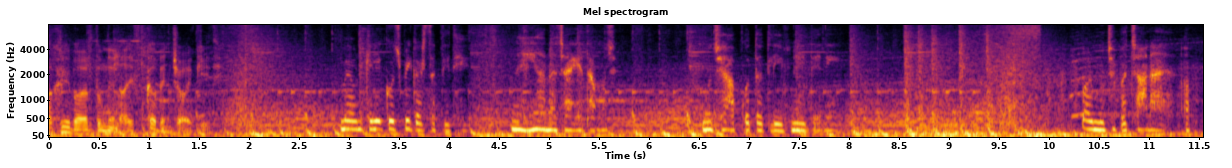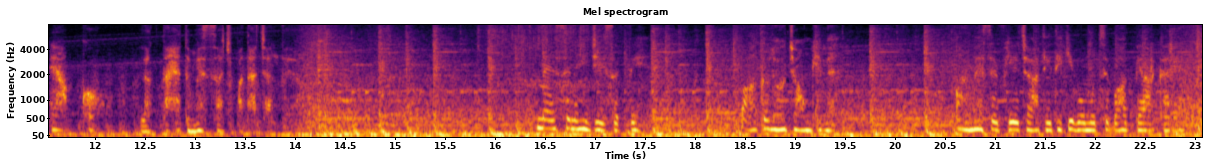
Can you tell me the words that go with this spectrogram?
आखिरी बार तुमने लाइफ कब एंजॉय की थी? मैं उनके लिए कुछ भी कर सकती थी। नहीं आना चाहिए था मुझे। मुझे आपको तकलीफ़ नहीं देनी। पर मुझे बचाना है अपने आप को। लगता है तुम्हें सच पता चल गया। मैं ऐसे नहीं जी सकती। पागल हो जाऊँगी मैं। और मैं सिर्फ़ ये चाहती थी कि वो मुझसे बहुत प्यार करे।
